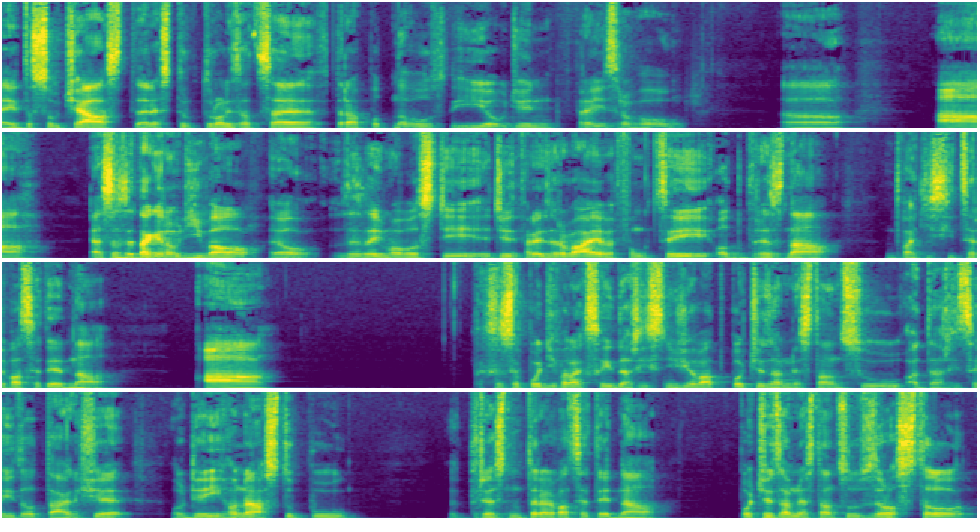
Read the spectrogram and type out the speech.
Je to součást restrukturalizace teda pod novou CEO Jean Fraserovou. A já jsem se tak jenom díval, jo, ze zajímavosti. Jane Fraserová je ve funkci od března 2021 a tak jsem se podíval, jak se jí daří snižovat počet zaměstnanců a daří se jí to tak, že od jejího nástupu v březnu teda 21 počet zaměstnanců vzrostl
